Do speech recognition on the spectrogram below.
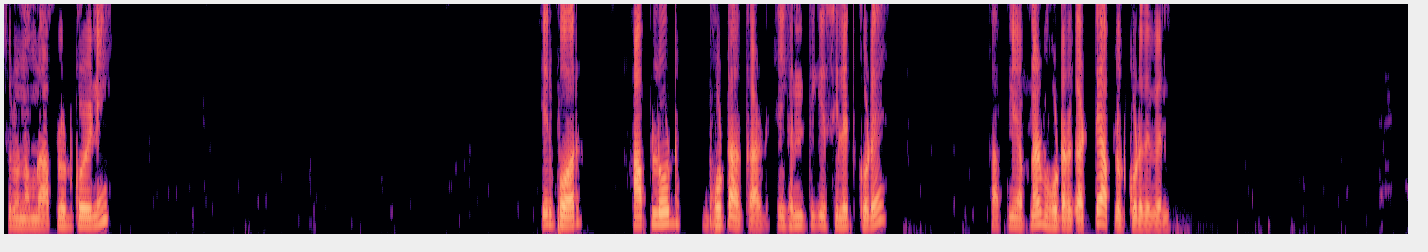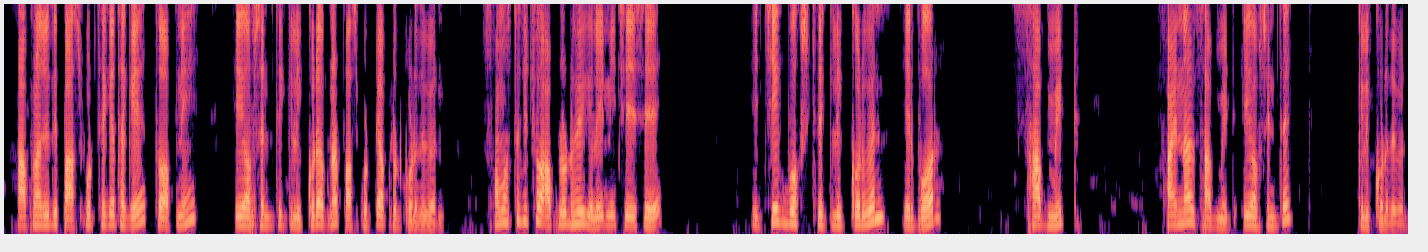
চলুন আমরা আপলোড করে নিই। এরপর আপলোড ভোটার কার্ড এখানটিকে সিলেক্ট করে আপনি আপনার ভোটার কার্ডটি আপলোড করে দেবেন। আপনার যদি পাসপোর্ট থেকে থাকে, তো আপনি এই অপশানটিতে ক্লিক করে আপনার পাসপোর্টটি আপলোড করে দেবেন। সমস্ত কিছু আপলোড হয়ে গেলে নিচে এসে এই চেক বক্সটিতে ক্লিক করবেন, এরপর সাবমিট ফাইনাল সাবমিট, এই অপশানটিতে ক্লিক করে দেবেন।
